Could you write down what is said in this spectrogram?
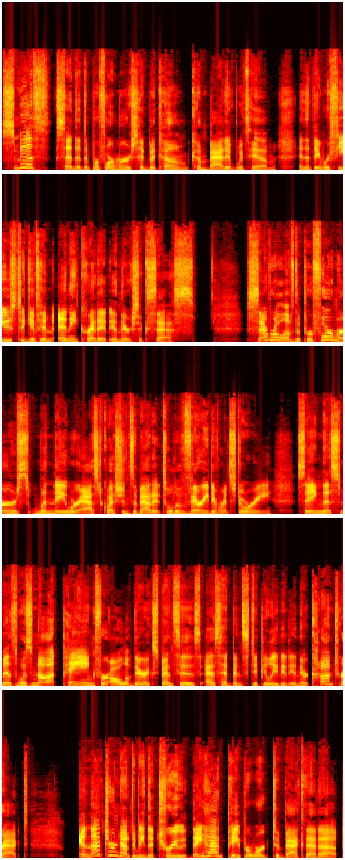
Smith said that the performers had become combative with him and that they refused to give him any credit in their success. Several of the performers, when they were asked questions about it, told a very different story, saying that Smith was not paying for all of their expenses as had been stipulated in their contract. And that turned out to be the truth. They had paperwork to back that up.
